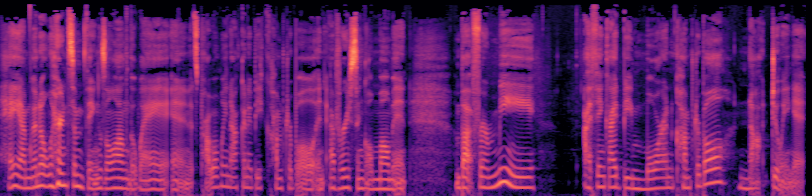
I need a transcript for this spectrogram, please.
hey, I'm going to learn some things along the way, and it's probably not going to be comfortable in every single moment. But for me, I think I'd be more uncomfortable not doing it,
